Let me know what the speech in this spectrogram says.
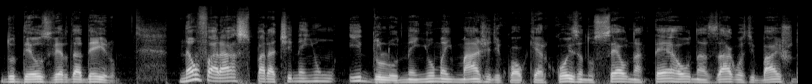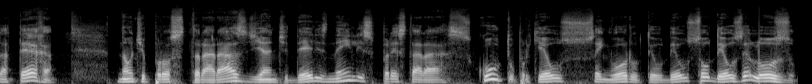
do Deus verdadeiro. Não farás para ti nenhum ídolo, nenhuma imagem de qualquer coisa no céu, na terra ou nas águas debaixo da terra. Não te prostrarás diante deles, nem lhes prestarás culto, porque eu, Senhor, o teu Deus, sou Deus zeloso,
